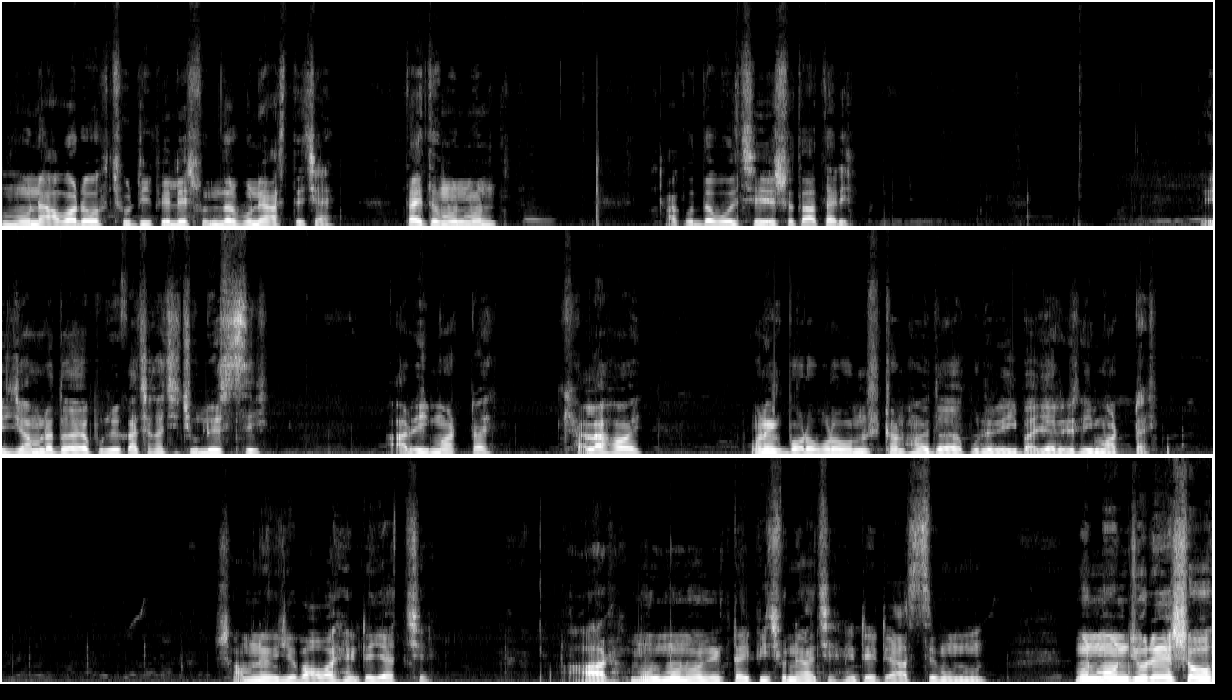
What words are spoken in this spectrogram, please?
মন আবারও ছুটি পেলে সুন্দরবনে আসতে চায়। তাই তো মুনমুন। ঠাকুরদা বলছে এসো তাড়াতাড়ি। এই যে আমরা দয়াপুরের কাছাকাছি চলে এসেছি। আর এই মাঠটায় খেলা হয়। অনেক বড় বড় অনুষ্ঠান হয় দয়াপুরের এই বাজারের এই মাঠটায়। সামনে ওই যে বাবা হেঁটে যাচ্ছে আর মুনমুন অনেকটাই পিছনে আছে, হেঁটে হেঁটে আসছে মুনমুন। মুনমুন, জোরে এসো।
